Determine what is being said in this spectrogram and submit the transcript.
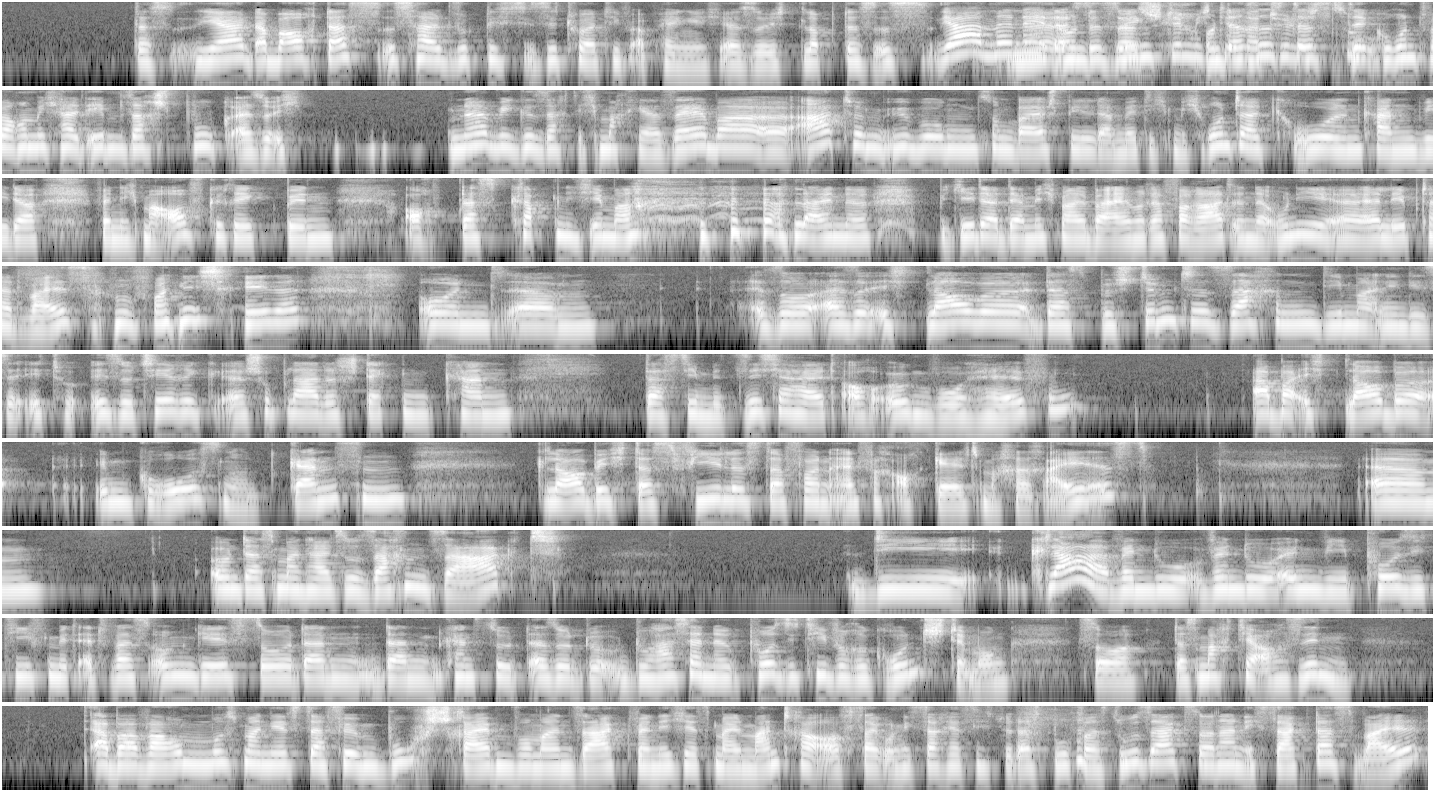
Das, ja, aber auch das ist halt wirklich situativ abhängig. Also ich glaube, das ist. Ja, nee, nee, ne, das, und deswegen, das stimme ich und dir das ist das, zu. der Grund, warum ich halt eben sage Spuk. Also ich ne, wie gesagt, ich mache ja selber äh, Atemübungen zum Beispiel, damit ich mich runterholen kann wieder, wenn ich mal aufgeregt bin. Auch das klappt nicht immer alleine. Jeder, der mich mal bei einem Referat in der Uni äh, erlebt hat, weiß, wovon ich rede. Und ähm, also, also ich glaube, dass bestimmte Sachen, die man in diese Esoterik-Schublade stecken kann, dass die mit Sicherheit auch irgendwo helfen. Aber ich glaube, im Großen und Ganzen glaube ich, dass vieles davon einfach auch Geldmacherei ist. Ähm, und dass man halt so Sachen sagt, die, klar, wenn du, wenn du irgendwie positiv mit etwas umgehst, so, dann, dann kannst du, also du, du hast ja eine positivere Grundstimmung. So, das macht ja auch Sinn aber warum muss man jetzt dafür ein Buch schreiben, wo man sagt, wenn ich jetzt mein Mantra aufsage und ich sage jetzt nicht nur das Buch, was du sagst, sondern ich sage das, weil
